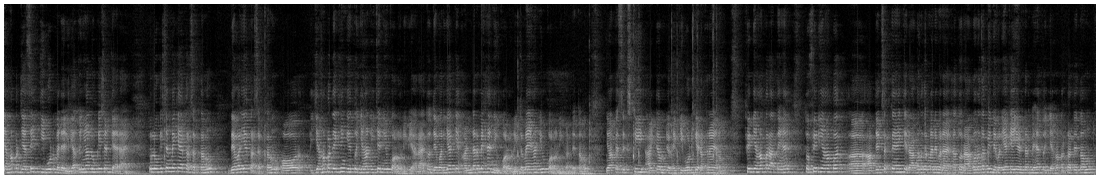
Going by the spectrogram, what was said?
यहाँ पर जैसे ही कीबोर्ड मैंने लिया तो यहाँ लोकेशन कह रहा है। तो लोकेशन में क्या कर सकता हूँ? देवरिया कर सकता हूँ। और यहाँ पर देखेंगे तो यहाँ नीचे न्यू कॉलोनी भी आ रहा है। तो देवरिया के अंडर में है न्यू कॉलोनी तो मैं यहाँ न्यू कॉलोनी कर देता हूँ। यहाँ पे 60 आइटम जो है कीबोर्ड के रख रहे हैं हम। फिर यहाँ पर आते हैं। तो फिर यहाँ पर आ, आप देख सकते हैं कि राघवनगर मैंने बनाया था। तो राघवनगर भी देवरिया के ही अंडर में है। तो यहाँ पर कर देता हूँ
